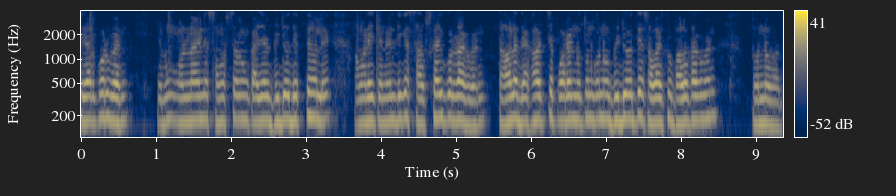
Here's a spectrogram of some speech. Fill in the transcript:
শেয়ার করবেন এবং অনলাইনে সমস্ত রকম কাজের ভিডিও দেখতে হলে আমার এই চ্যানেলটিকে সাবস্ক্রাইব করে রাখবেন। তাহলে দেখা হচ্ছে পরের নতুন কোনো ভিডিওতে। সবাই খুব ভালো থাকবেন। ধন্যবাদ।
